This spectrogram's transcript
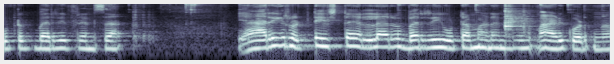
ಊಟಕ್ಕೆ ಬರ್ರಿ ಫ್ರೆಂಡ್ಸ ಯಾರಿಗೆ ರೊಟ್ಟಿ ಇಷ್ಟ ಎಲ್ಲರೂ ಬರ್ರಿ, ಊಟ ಮಾಡಿ ಕೆಲವೊಬ್ಬರು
